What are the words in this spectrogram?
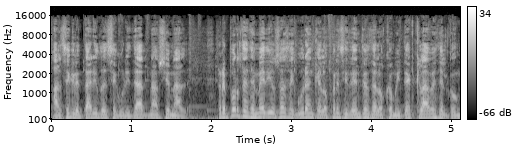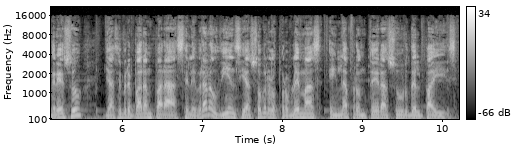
al secretario de Seguridad Nacional. Reportes de medios aseguran que los presidentes de los comités claves del Congreso ya se preparan para celebrar audiencias sobre los problemas en la frontera sur del país.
